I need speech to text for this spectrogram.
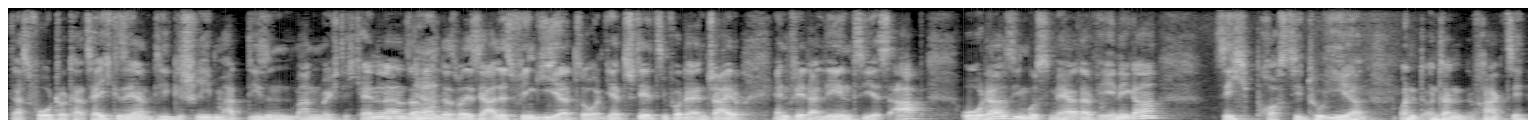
das Foto tatsächlich gesehen hat, die geschrieben hat, diesen Mann möchte ich kennenlernen, sondern ja. das ist ja alles fingiert so. Und jetzt steht sie vor der Entscheidung, entweder lehnt sie es ab oder sie muss mehr oder weniger sich prostituieren. Und, und dann fragt sie,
